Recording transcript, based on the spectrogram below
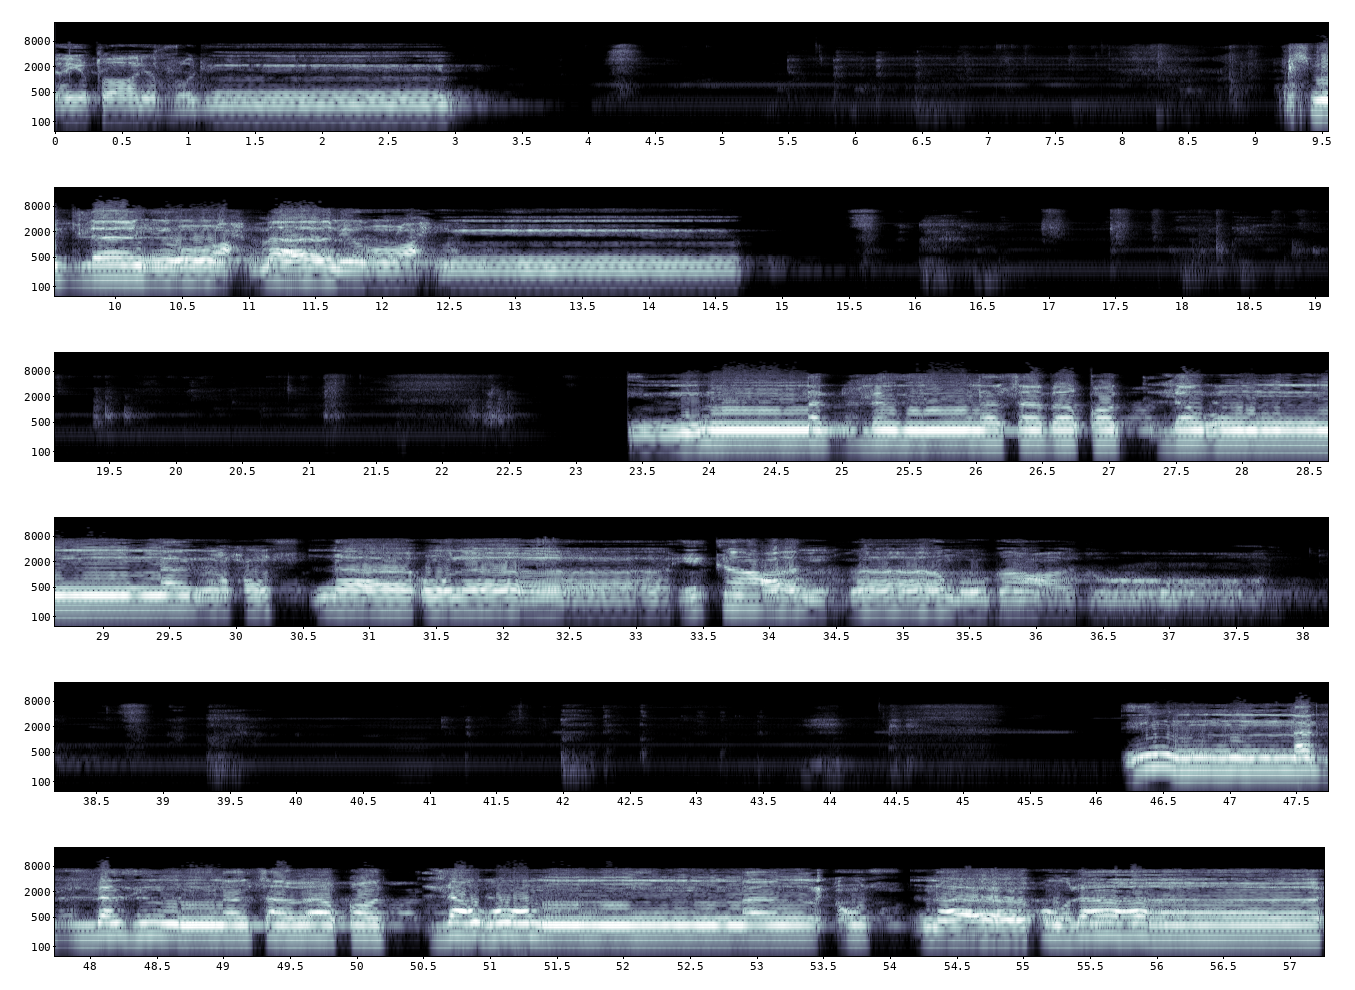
الشيطان الرجيم. بسم الله الرحمن الرحيم. إن الذين سبقت لهم الحسنى أولئك عنها مبعدون. إن الذين سبقت لهم الحسنى أولئك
